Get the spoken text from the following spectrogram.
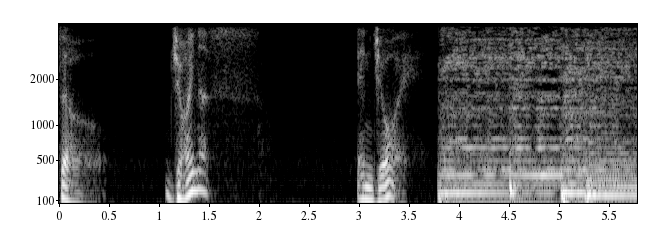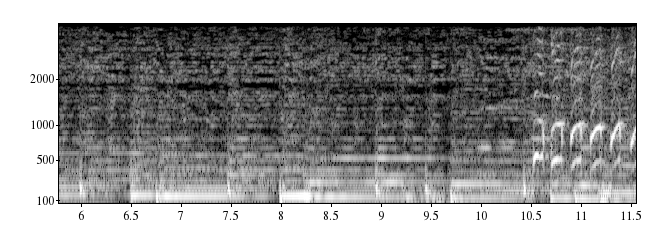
So, join us. Enjoy.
